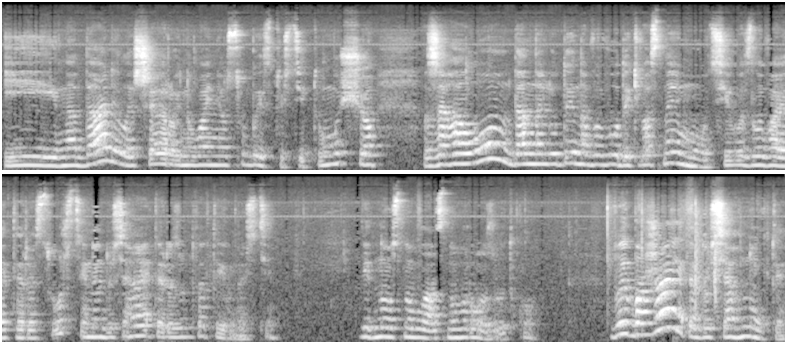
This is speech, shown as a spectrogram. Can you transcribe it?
і надалі лише руйнування особистості, тому що загалом дана людина виводить вас на емоції, ви зливаєте ресурс і не досягаєте результативності відносно власного розвитку. Ви бажаєте досягнути,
